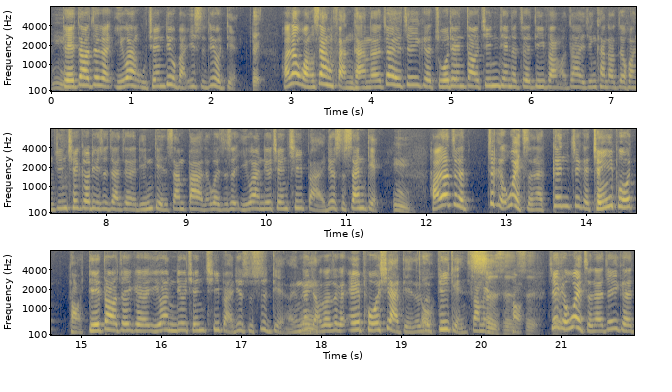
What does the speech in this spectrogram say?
嗯跌到这个一万五千六百一十六点。对。好，那往上反弹呢，在这个昨天到今天的这个地方啊，大家已经看到这黄金切割率是在这个零点三八的位置，是一万六千七百六十三点。嗯，好，那这个这个位置呢，跟这个前一波好、跌到这个一万六千七百六十四点，应该讲说这个 A 波下跌的这个哦低点上面，是是好是，这个位置呢，这个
